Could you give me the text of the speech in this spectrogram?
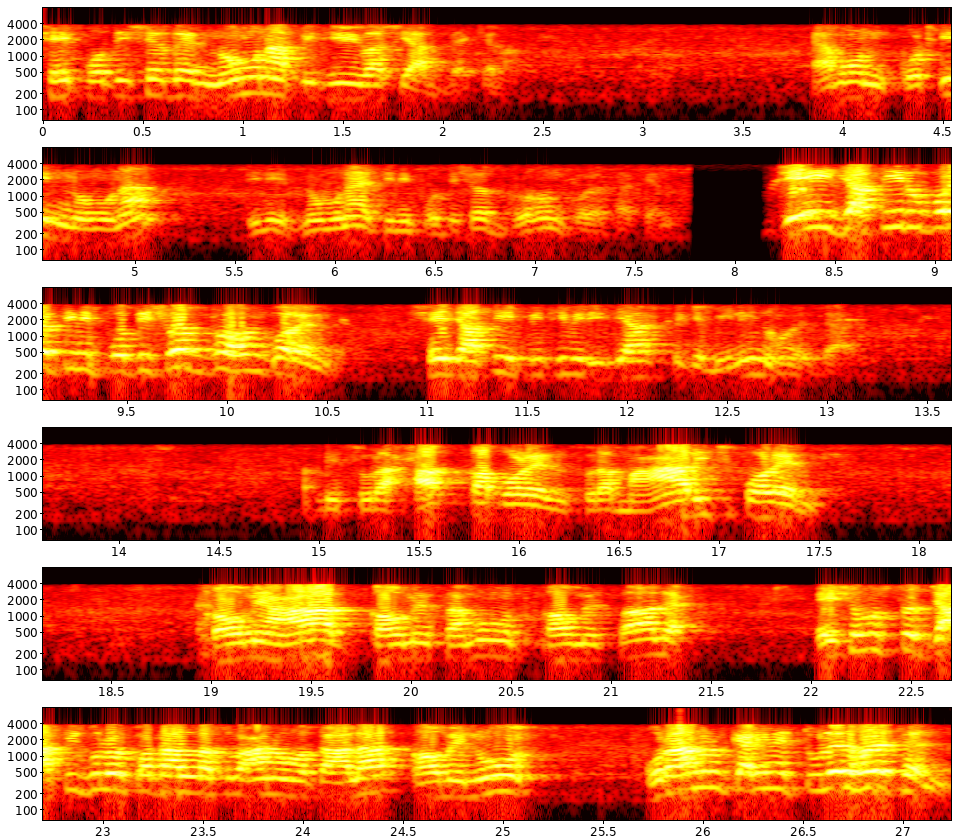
সেই প্রতিশোধের নমুনা পৃথিবীবাসী আর দেখে না। এমন কঠিন নমুনা তিনি, নমুনায় তিনি প্রতিশোধ গ্রহণ করে থাকেন। যেই জাতির উপরে তিনি প্রতিশোধ গ্রহণ করেন, সেই জাতি পৃথিবীর ইতিহাস থেকে বিলীন হয়ে যায়। আপনি সুরা হাক্কা পড়েন, সুরা মাহারিজ পড়েন। কৌমে আদ কৌমে সামুদ কৌমে সালেহ এই সমস্ত জাতিগুলোর কথা আল্লাহ সুবাহ কৌমে নূর কোরআনুল কারিমে তুলে ধরেছেন।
